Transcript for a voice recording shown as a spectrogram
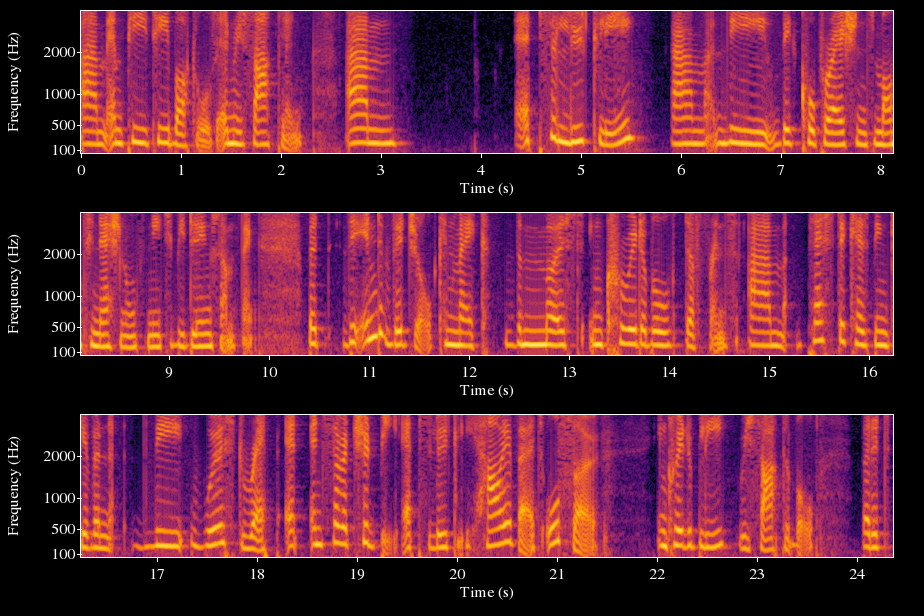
um, and PET bottles and recycling, um, absolutely um, the big corporations, multinationals need to be doing something. But the individual can make the most incredible difference. Um, plastic has been given the worst rep, and, and so it should be, absolutely. However, it's also incredibly recyclable. But it,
